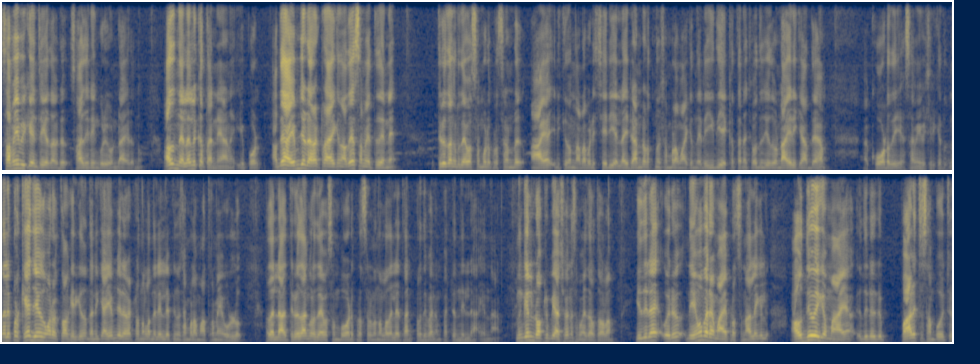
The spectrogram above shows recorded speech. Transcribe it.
സമീപിക്കുകയും ചെയ്ത ഒരു സാഹചര്യം കൂടി ഉണ്ടായിരുന്നു. അത് നിലനിൽക്കെ തന്നെയാണ് ഇപ്പോൾ. അതേ ഐ എം ജി ഡയറക്ടർ അയക്കുന്ന അതേ സമയത്ത് തന്നെ തിരുവിതാംകൂർ ദേവസ്വം ബോർഡ് പ്രസിഡന്റ് ആയ ഇരിക്കുന്ന നടപടി ശരിയല്ല. ഈ രണ്ടിടത്തുനിന്ന് ശമ്പളം വാങ്ങിക്കുന്ന രീതിയൊക്കെ തന്നെ ചോദ്യം ചെയ്തുകൊണ്ടായിരിക്കാം അദ്ദേഹം കോടതിയെ സമീപിച്ചിരിക്കുന്നത്. എന്നാൽ ഇപ്പോൾ കെ. ജയകുമാർ വ്യക്തമാക്കിയിരിക്കുന്നത് തനിക്ക് ഐ എം ജെ ഡയറക്ടർ എന്നുള്ള നിലയിൽ ലഭിക്കുന്ന ശമ്പളം മാത്രമേ ഉള്ളൂ. അതല്ലാതെ തിരുവിതാംകൂർ ദേവസ്വം ബോർഡ് പ്രസിഡന്റ് എന്നുള്ള നിലയിൽ താൻ പ്രതിഫലം പറ്റുന്നില്ല എന്നാണ്. എങ്കിലും ഡോക്ടർ പി അശ്വനെ സംബന്ധിച്ചിടത്തോളം ഇതിലെ ഒരു നിയമപരമായ പ്രശ്നം അല്ലെങ്കിൽ ഔദ്യോഗികമായ ഇതിലൊരു പാളിച്ച സംഭവിച്ചു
